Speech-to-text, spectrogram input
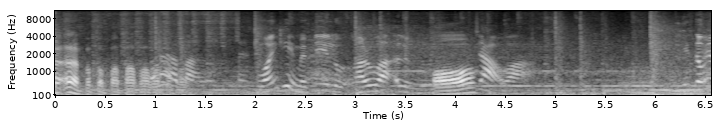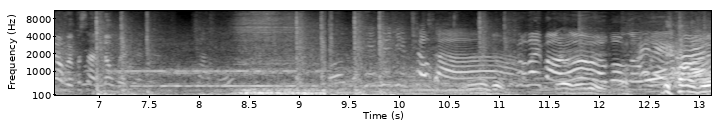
ဲ့အဲ့ဘာဘာဘာဘာဘာဟုတ်ဘာလားပါ 1k မပြည့်လို့ငါတို့ကအဲ့လိုမျိုးဩ ကြာသွားဒီ၃ယောက်ပဲပတ်စံနှုတ်မယ်တဲ့ဖြည်းဖြည်းချင်းဖြုတ်တာထုတ်လိုက်ပါတော့အကုန်လုံးအဲ့လေဒါဟုတ်တယ်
